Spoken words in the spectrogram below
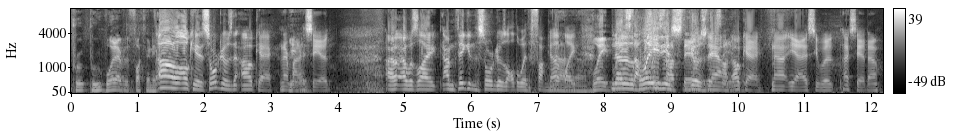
Bru- Bru- whatever the fuck their name. Oh, okay. The sword goes down. Okay, never mind. I see it. I, I was like, I'm thinking the sword goes all the way the fuck up. No, like, no. Blade- no, blade no, the stop- blade blade is, there, goes down. Okay, now, yeah, I see what I see it now.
